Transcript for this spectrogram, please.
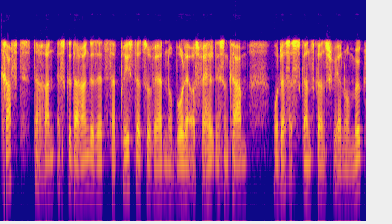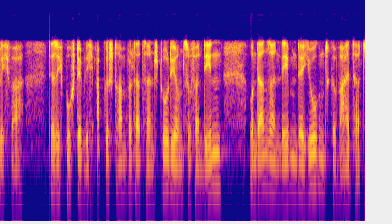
Kraft daran, es daran gesetzt hat, Priester zu werden, obwohl er aus Verhältnissen kam, wo das ganz, ganz schwer nur möglich war, der sich buchstäblich abgestrampelt hat, sein Studium zu verdienen und dann sein Leben der Jugend geweiht hat.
